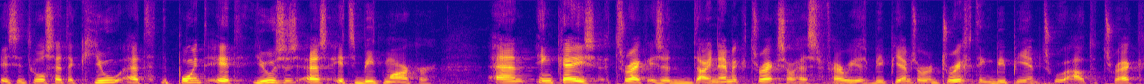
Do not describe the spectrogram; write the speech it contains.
is it will set a cue at the point it uses as its beat marker. And in case a track is a dynamic track, so has various BPMs or a drifting BPM throughout the track,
